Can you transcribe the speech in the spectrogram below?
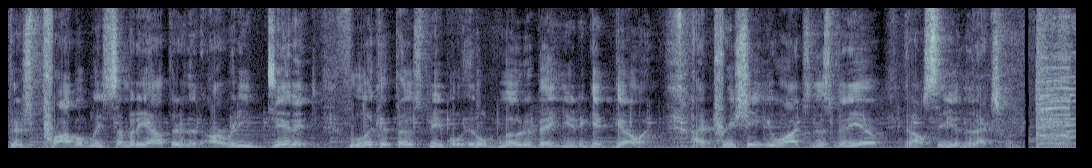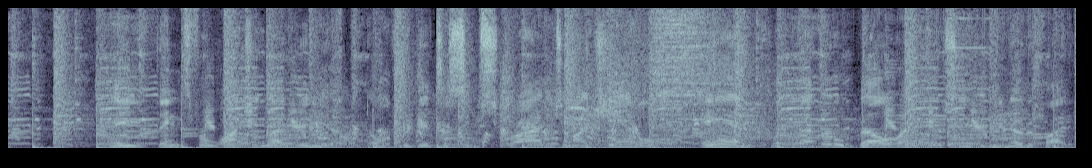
There's probably somebody out there that already did it. Look at those people. It'll motivate you to get going. I appreciate you watching this video and I'll see you in the next one. Hey thanks for watching my video. Don't forget to subscribe to my channel and click that little bell right there so you can be notified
